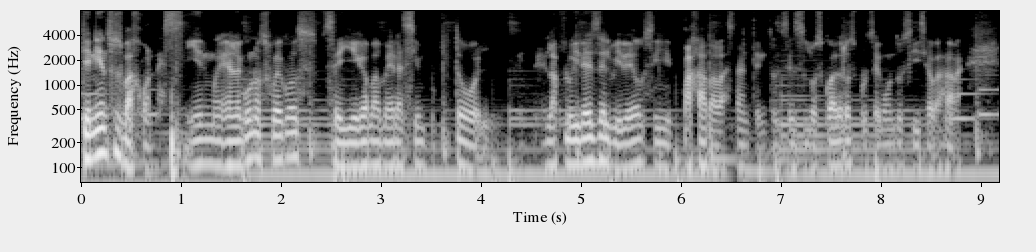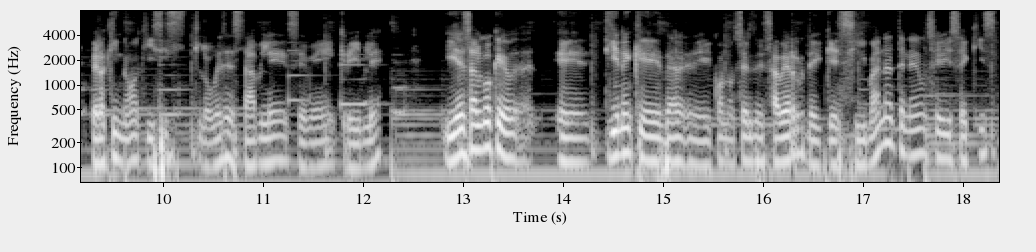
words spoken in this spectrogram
tenían sus bajones. Y en, algunos juegos se llegaba a ver así un poquito la fluidez del video sí bajaba bastante, entonces los cuadros por segundo sí se bajaban. Pero aquí no, aquí sí lo ves estable, se ve increíble. Y es algo que eh, tienen que eh, conocer, de saber de que si van a tener un Series X,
